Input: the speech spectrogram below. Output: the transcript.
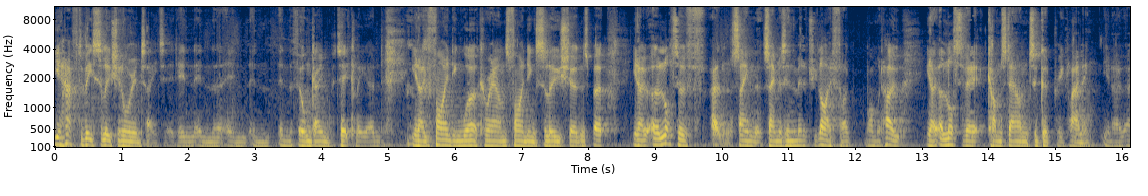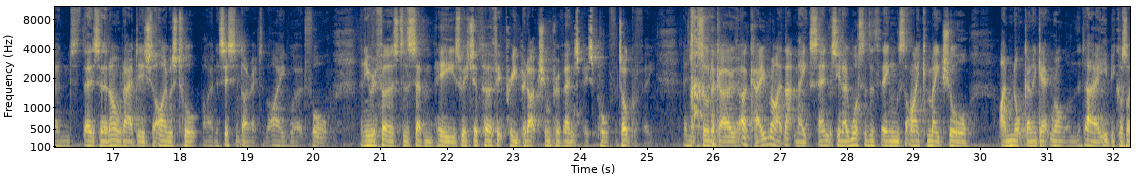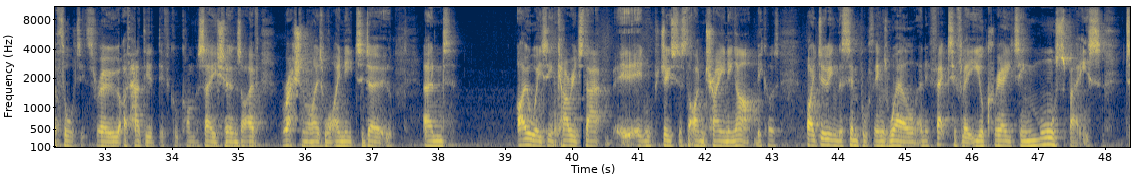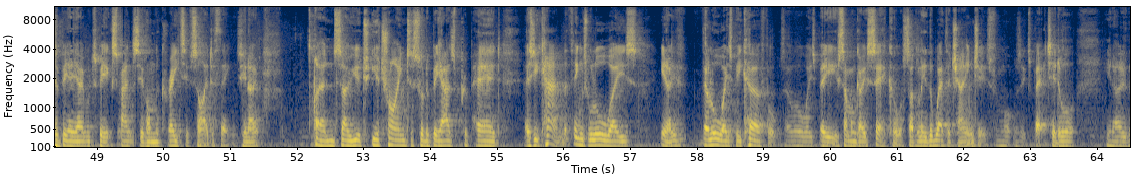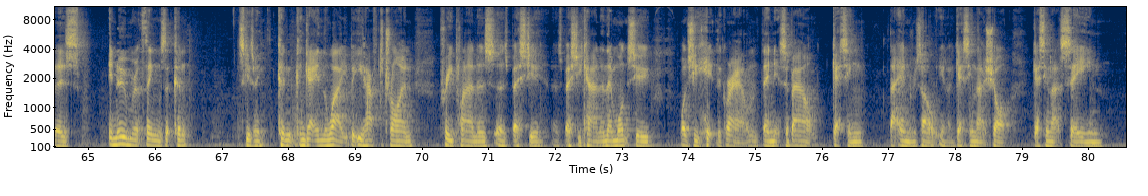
you have to be solution orientated in in the in, in in the film game particularly, and you know finding workarounds, finding solutions. But you know a lot of uh, same same as in the military life, I, one would hope. You know, a lot of it comes down to good pre-planning. You know, and there's an old adage that I was taught by an assistant director that I worked for, and he refers to the seven P's, which are perfect pre-production prevents piss poor photography and you sort of go, okay, right, that makes sense. You know, what are the things that I can make sure I'm not going to get wrong on the day because I've thought it through, I've had the difficult conversations, I've rationalised what I need to do, and I always encourage that in producers that I'm training up because by doing the simple things well and effectively, you're creating more space to be able to be expansive on the creative side of things, you know. And so you're, you're trying to sort of be as prepared as you can. But things will always, you know, there'll always be curveballs. There'll always be someone goes sick, or suddenly the weather changes from what was expected, or you know, there's innumerate things that can, excuse me, can can get in the way. But you have to try and pre-plan as as best you as best you can, and then once you once you hit the ground, then it's about getting that end result. You know, getting that shot, getting that scene,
